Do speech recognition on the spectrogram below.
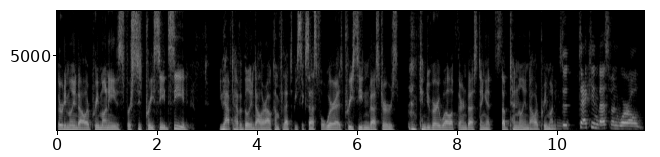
thirty million dollar pre monies for pre seed seed, you have to have a billion dollar outcome for that to be successful. Whereas pre seed investors can do very well if they're investing at sub ten million dollar pre monies. The tech investment world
